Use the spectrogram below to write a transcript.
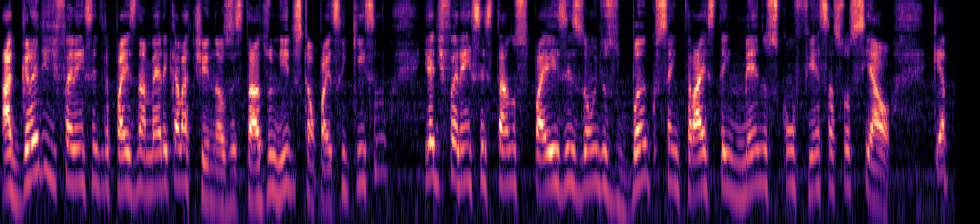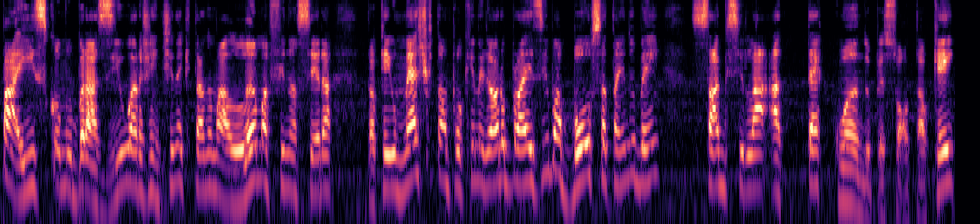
a grande diferença entre países na América Latina, os Estados Unidos, que é um país riquíssimo, e a diferença está nos países onde os bancos centrais têm menos confiança social, que é país como o Brasil, a Argentina que está numa lama financeira Tá ok? O México está um pouquinho melhor, o Brasil, a bolsa está indo bem, sabe-se lá até quando, pessoal, tá ok?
